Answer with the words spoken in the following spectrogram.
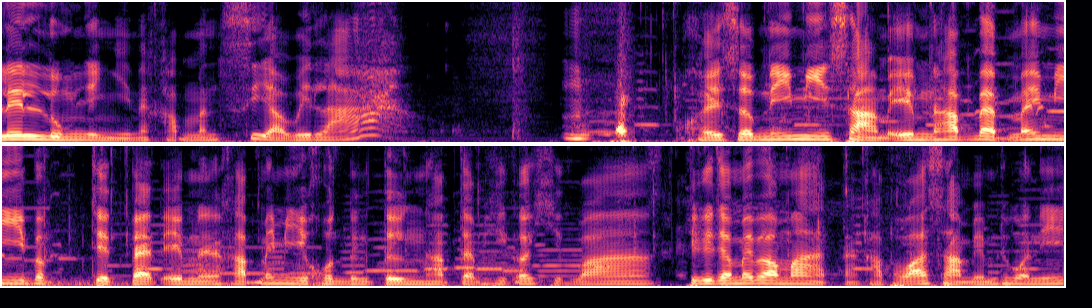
เล่นรุมอย่างนี้นะครับมันเสียเวลา โอเคเซิร์ฟนี้มี 3M นะครับ แบบไม่มีแบบ 78M เลยนะครับ ไม่มีคนตึงๆนะครับ แต่พี่ก็คิดว่าพี่ก็จะไม่ประมาทนะครับ เพราะว่า 3M ทุกวันนี้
